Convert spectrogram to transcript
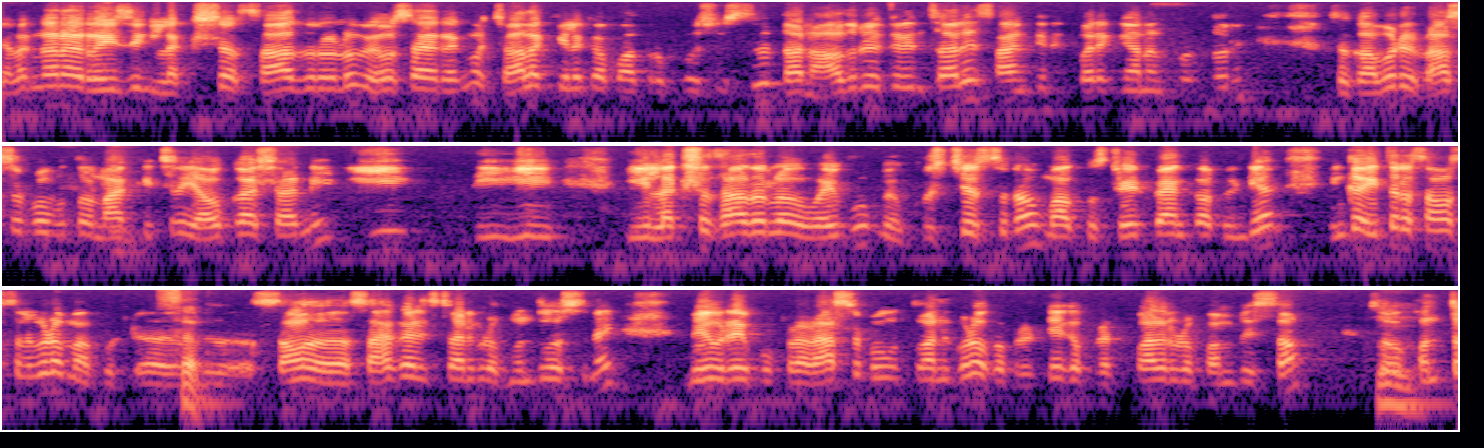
తెలంగాణ రైజింగ్ లక్ష్య సాధనలో వ్యవసాయ రంగం చాలా కీలక పాత్ర పోషిస్తుంది. దాన్ని ఆధునీకరించాలి సాంకేతిక పరిజ్ఞానం కొనుక్కొని. సో కాబట్టి రాష్ట్ర ప్రభుత్వం నాకు ఇచ్చిన ఈ అవకాశాన్ని ఈ ఈ- ఈ లక్ష్య సాధనల వైపు మేము కృషి చేస్తున్నాం. మాకు స్టేట్ బ్యాంక్ ఆఫ్ ఇండియా ఇంకా ఇతర సంస్థలు కూడా మాకు సహకరించడానికి కూడా ముందు వస్తున్నాయి. మేము రేపు రాష్ట్ర ప్రభుత్వానికి కూడా ఒక ప్రత్యేక ప్రతిపాదన కూడా పంపిస్తాం. సో. కొంత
